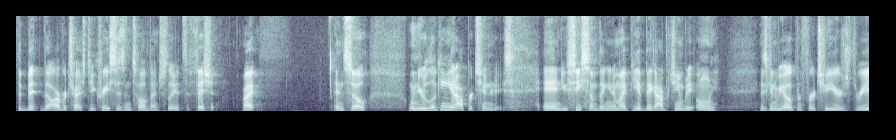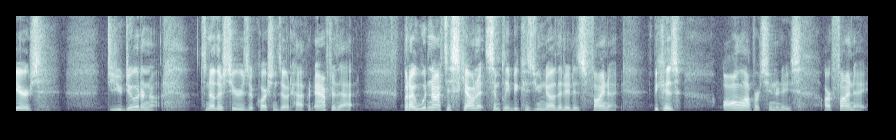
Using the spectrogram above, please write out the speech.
the bit the arbitrage decreases until eventually it's efficient, right? And so when you're looking at opportunities and you see something and it might be a big opportunity, but it only is going to be open for two years, three years, do you do it or not? It's another series of questions that would happen after that. But I would not discount it simply because you know that it is finite. Because all opportunities are finite.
